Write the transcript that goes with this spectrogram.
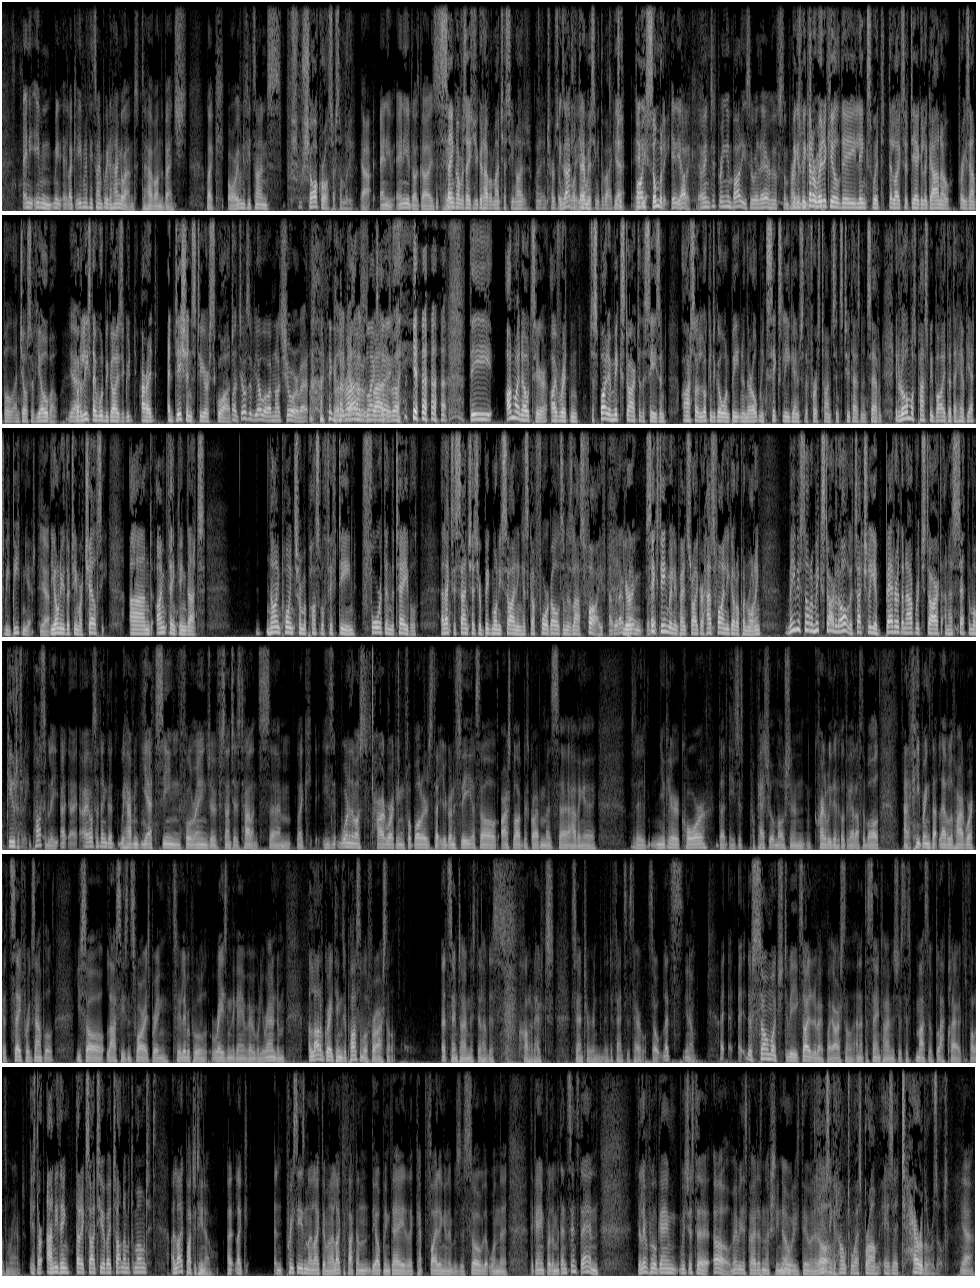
Any, even like even if he signed Brede Hangeland to have on the bench, like, or even if he'd signed, Sh- Shawcross or somebody. yeah, any any of those guys, It's the who- same conversation you could have at Manchester United when- in terms of Exactly, what they're yeah. missing at the back. Yeah. Just buy Idi- somebody. idiotic. I mean, just bring in bodies who are there who have some Because we kind of ridicule the links with the likes of Diego Lugano, for example, and Joseph Yobo. Yeah. But at least they would be guys who could, are ad- additions to your squad. Well, Joseph Yobo, I'm not sure about. I think Well, I'd rather have Lugano's is bad space. as well. yeah. The on my notes here, I've written, despite a mixed start to the season, Arsenal are looking to go unbeaten in their opening six league games for the first time since 2007. It would almost pass me by that they have yet to be beaten yet. Yeah. The only other team are Chelsea. And I'm thinking that nine points from a possible 15, fourth in the table. Alexis Sanchez, your big money signing, has got four goals in his last five. Uh, your playing- without- 16 million pound striker has finally got up and running. Maybe it's not a mixed start at all. It's actually a better than average start and has set them up beautifully. Possibly. I, I, also think that we haven't yet seen the full range of Sanchez's talents. Um, like he's one of the most hardworking footballers that you're going to see. I saw Arseblog describe him as uh, having a was it a nuclear core that he's just perpetual motion and incredibly difficult to get off the ball. And if he brings that level of hard work that, say, for example, you saw last season Suarez bring to Liverpool, raising the game of everybody around him, a lot of great things are possible for Arsenal. At the same time, they still have this hollowed out centre, and the defence is terrible. So let's, you know, I, I, there's so much to be excited about by Arsenal, and at the same time, it's just this massive black cloud that follows them around. Is there anything that excites you about Tottenham at the moment? I like Pochettino. I, like in pre-season, I liked him, and I liked the fact on the opening day that they kept fighting, and it was a sub that won the the game for them. But then since then. The Liverpool game was just a oh maybe this guy doesn't actually know Mm. what he's doing at all. Losing at home to West Brom is a terrible result. Yeah,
